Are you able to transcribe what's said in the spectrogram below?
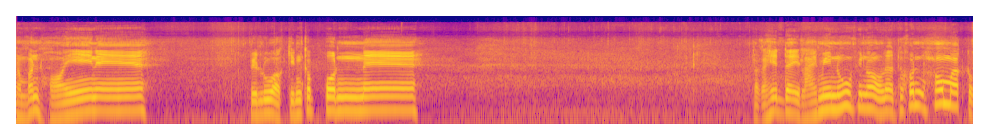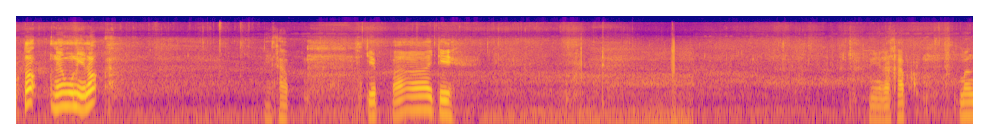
น้ำมันหอยแน่ไปลวกกินกับปนแน่แล้วก็เฮ็ดได้หลายเมนูพี่น้องแล้วทุกคนเฮามักตกเนาะแนวนี้เนาะนี่ครับ เก็บไปดี นี่แหละครับมึง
